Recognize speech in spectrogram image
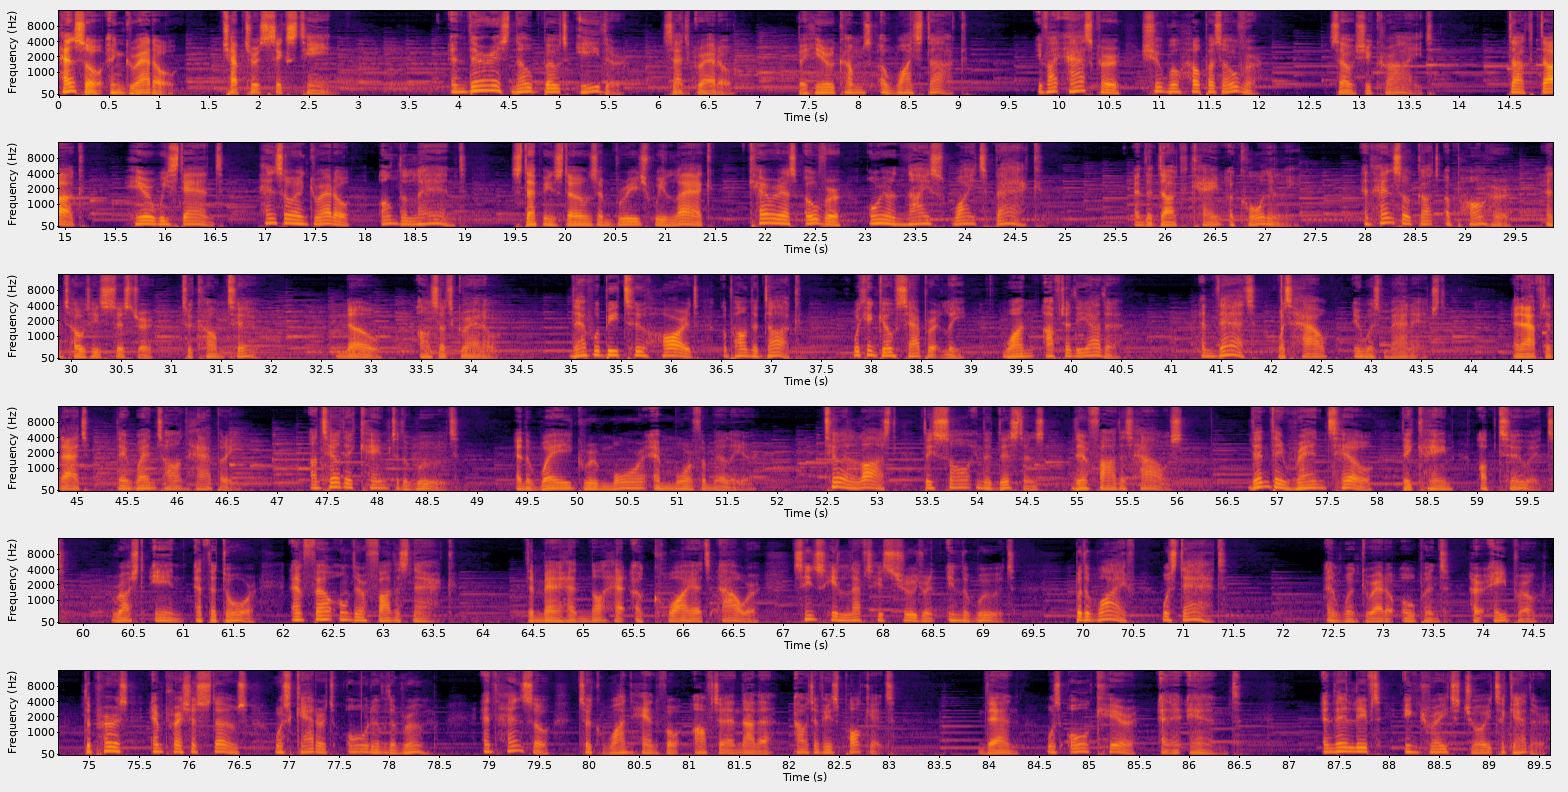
Hansel and Gretel, Chapter 16. And there is no boat either, said Grethel. But here comes a white duck. If I ask her, she will help us over. So she cried, Duck, duck, here we stand, Hansel and Grethel on the land. Stepping stones and bridge we lack, carry us over on your nice white back. And the duck came accordingly, and Hansel got upon her and told his sister to come too. No, answered Grethel. That would be too hard upon the duck. We can go separately, one after the other. And that was how it was managed. And after that, they went on happily until they came to the wood, and the way grew more and more familiar, till at last they saw in the distance their father's house. Then they ran till they came up to it, rushed in at the door, and fell on their father's neck. The man had not had a quiet hour since he left his children in the wood, but the wife was dead. And when Grethel opened her apron, the pearls and precious stones were scattered all over the room, and Hansel took one handful after another out of his pocket. Then was all care at an end, and they lived in great joy together.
